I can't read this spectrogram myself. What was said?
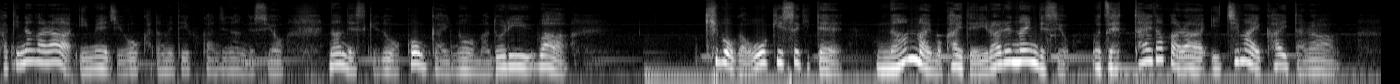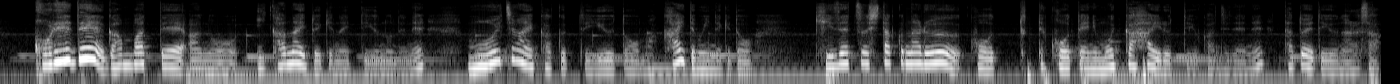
書きながらイメージを固めていく感じなんですよ。なんですけど今回の間取りは規模が大きすぎて何枚も書いていられないんですよ。絶対だから1枚書いたらこれで頑張ってあの行かないといけないっていうのでねもう1枚書くっていうと、まあ、書いてもいいんだけど気絶したくなるこうって工程にもう一回入るっていう感じでね。例えて言うならさ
